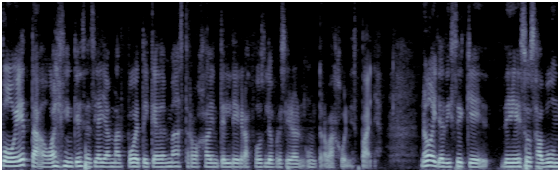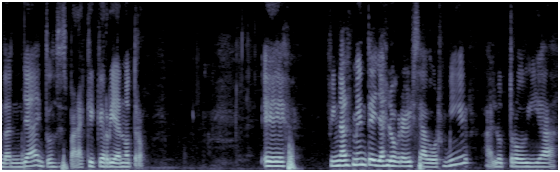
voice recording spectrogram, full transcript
poeta o alguien que se hacía llamar poeta y que además trabajaba en telégrafos le ofrecieran un trabajo en España. ¿No? Ella dice que de esos abundan ya, entonces ¿para qué querrían otro? Eh, Finalmente ella logra irse a dormir, al otro día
